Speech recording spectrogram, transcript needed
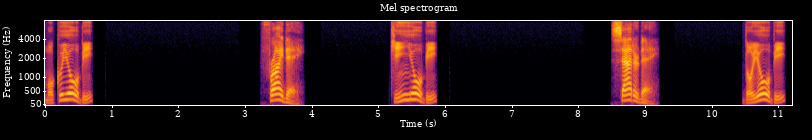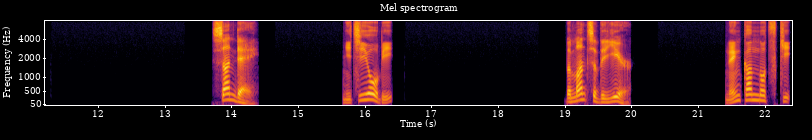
木曜日、 Friday, 金曜日、Saturday, 土曜日、Sunday. 日曜日、The months of the year. 年間の月、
